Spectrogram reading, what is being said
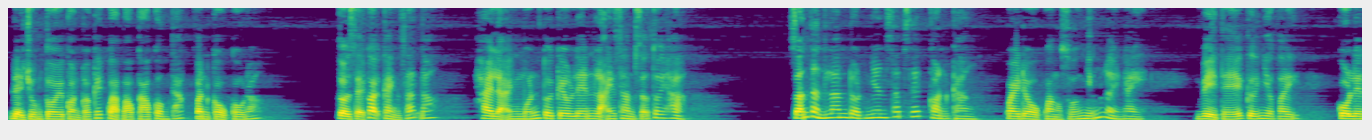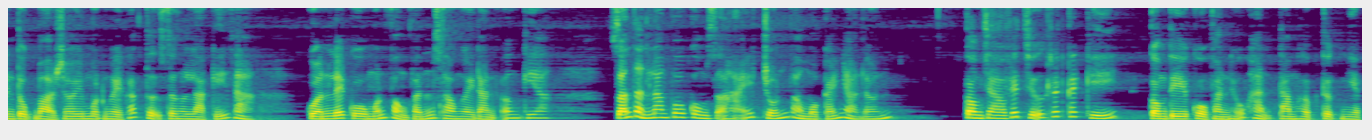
Để chúng tôi còn có kết quả báo cáo công tác văn cầu câu đó. Tôi sẽ gọi cảnh sát đó. Hay là anh muốn tôi kêu lên là anh sàm sỡ tôi hả? Doãn Thần Lam đột nhiên sắp xếp còn càng, quay đầu quẳng xuống những lời này. Vì thế cứ như vậy, cô liên tục bỏ rơi một người khác tự xưng là ký giả. Quấn lấy cô muốn phỏng vấn sau người đàn ông kia. Doãn Thần Lam vô cùng sợ hãi trốn vào một cái nhà lớn. Công trao viết chữ rất cách ký, công ty cổ phần hữu hạn tam hợp thực nghiệp.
